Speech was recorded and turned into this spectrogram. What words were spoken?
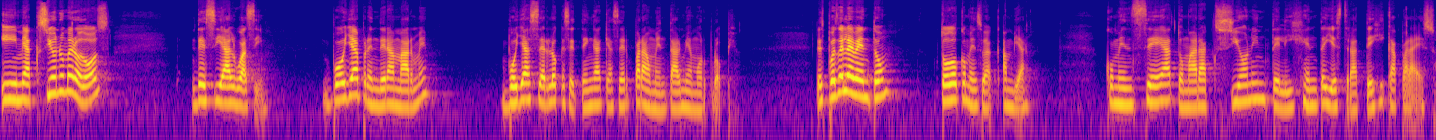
Y mi acción número dos decía algo así. Voy a aprender a amarme. Voy a hacer lo que se tenga que hacer para aumentar mi amor propio. Después del evento, todo comenzó a cambiar. Comencé a tomar acción inteligente y estratégica para eso.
